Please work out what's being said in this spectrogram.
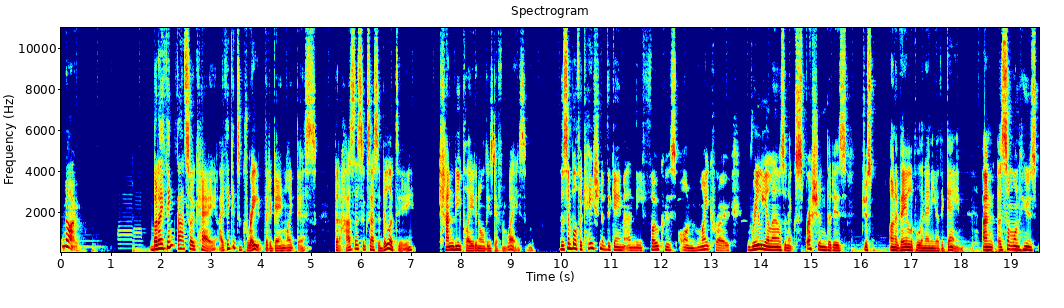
No. But I think that's okay. I think it's great that a game like this, that has this accessibility, can be played in all these different ways. The simplification of the game and the focus on micro really allows an expression that is just unavailable in any other game. And as someone who's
